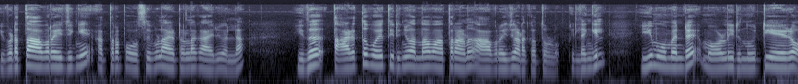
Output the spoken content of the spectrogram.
ഇവിടുത്തെ ആവറേജിങ് അത്ര പോസിബിൾ ആയിട്ടുള്ള കാര്യമല്ല. ഇത് താഴത്ത് പോയി തിരിഞ്ഞു വന്നാൽ മാത്രമാണ് ആവറേജ് അടക്കത്തുള്ളൂ ഇല്ലെങ്കിൽ ഈ മൂവ്മെന്റ് മുകളിൽ ഇരുന്നൂറ്റി ഏഴോ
